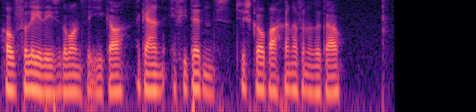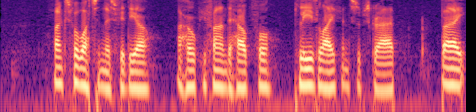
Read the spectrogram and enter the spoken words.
Hopefully these are the ones that you got. Again, if you didn't, just go back and have another go. Thanks for watching this video. I hope you found it helpful. Please like and subscribe. Bye.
